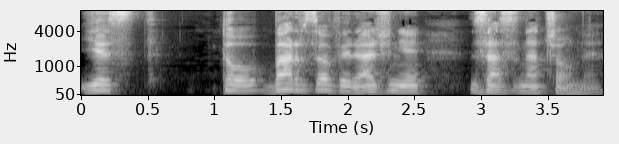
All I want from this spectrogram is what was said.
jest to bardzo wyraźnie zaznaczone.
